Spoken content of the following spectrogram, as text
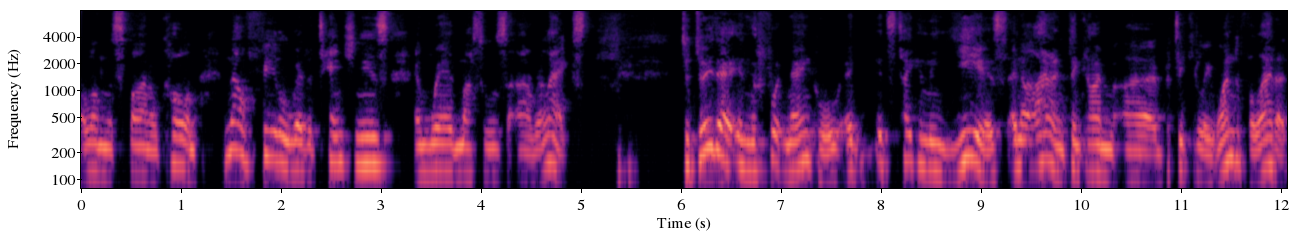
along the spinal column and they'll feel where the tension is and where muscles are relaxed. To do that in the foot and ankle, it, it's taken me years, and I don't think I'm uh, particularly wonderful at it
